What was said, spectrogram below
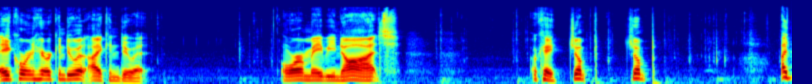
acorn here can do it, I can do it. Or maybe not. Okay, jump, jump. I,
